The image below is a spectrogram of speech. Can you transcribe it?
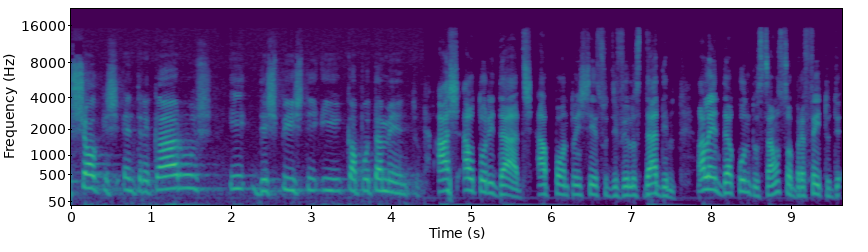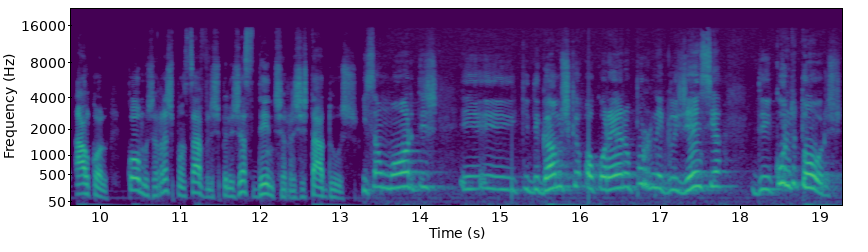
choques entre carros e despiste e capotamento. As autoridades apontam excesso de velocidade, além da condução sob efeito de álcool, como os responsáveis pelos acidentes registrados. E são mortes e, que, digamos, que ocorreram por negligência de condutores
